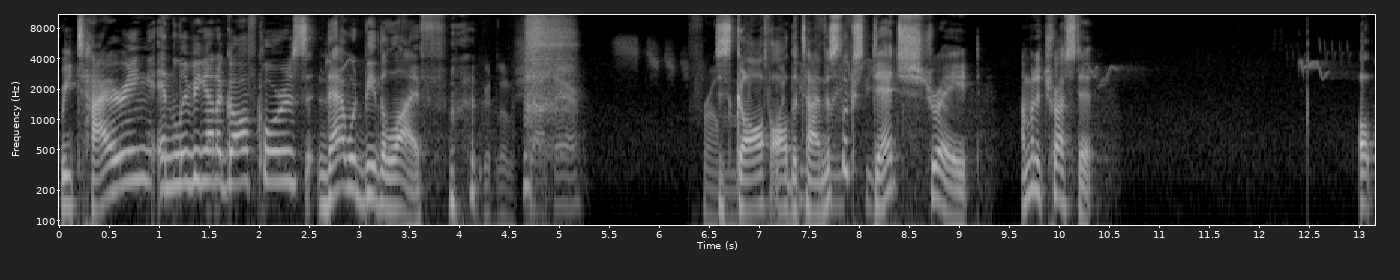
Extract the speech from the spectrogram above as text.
retiring and living on a golf course. That would be the life. Good little shot there. From just golf all the time. This looks feet. dead straight. I'm gonna trust it. Oh.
